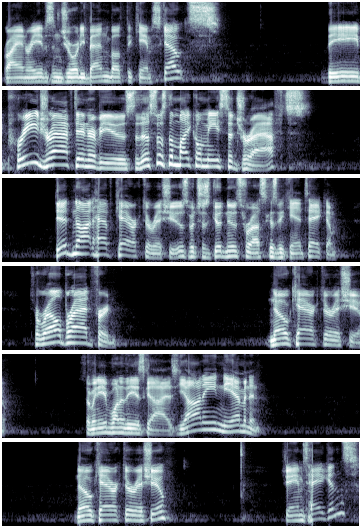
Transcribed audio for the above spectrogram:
Ryan Reaves and Jordie Benn both became scouts. The pre-draft interviews, so this was the Michael Misa draft. Did not have character issues, which is good news for us because we can't take them. Terrell Bradford. No character issue. So we need one of these guys. Yanni Nieminen. No character issue. James Hagens.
